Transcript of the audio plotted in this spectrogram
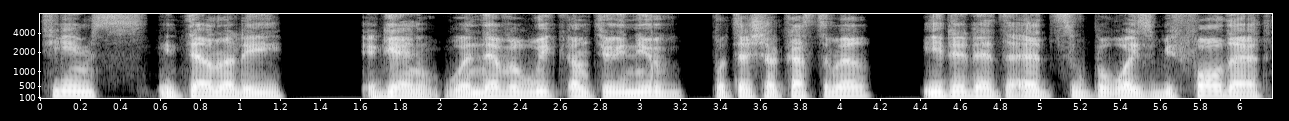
teams internally, again, whenever we come to a new potential customer, he didn't add Superwise before that.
